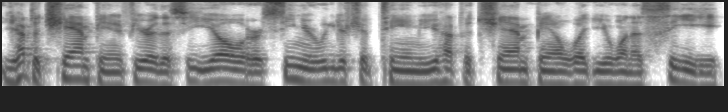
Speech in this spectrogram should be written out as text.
you have to champion. If you're the CEO or senior leadership team, you have to champion what you want to see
